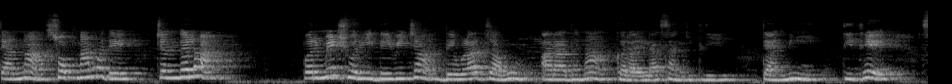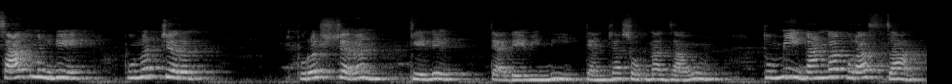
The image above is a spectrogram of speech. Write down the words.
त्यांना स्वप्नामध्ये चंदला परमेश्वरी देवीच्या देवळात जाऊन आराधना करायला सांगितली. त्यांनी तिथे सात महिने पुनश्चरण पुरश्चरण केले. त्या देवींनी त्यांच्या स्वप्नात जाऊन तुम्ही गाणगापुरास जा.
